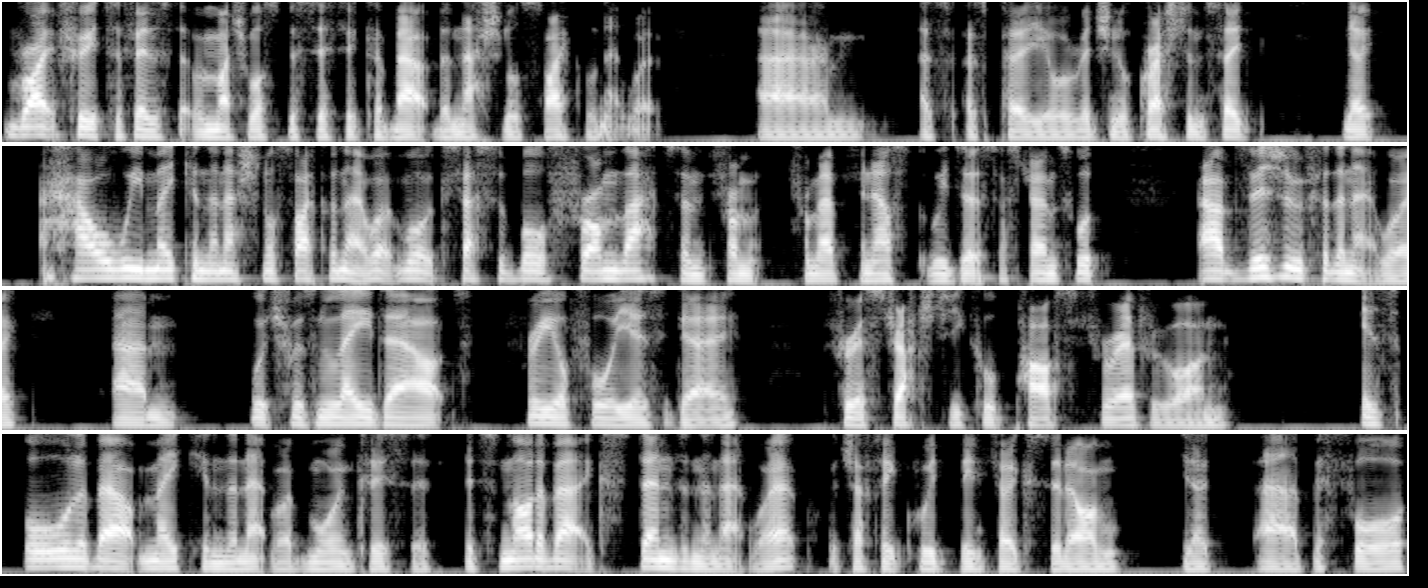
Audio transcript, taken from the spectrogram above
right through to things that were much more specific about the national cycle network. Um, as, as per your original question. So, you know, how are we making the National Cycle Network more accessible from that and from from everything else that we do at Sustrans? Well, our vision for the network, um, which was laid out three or four years ago through a strategy called Paths for Everyone, is all about making the network more inclusive. It's not about extending the network, which I think we've been focusing on, you know, uh, before.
